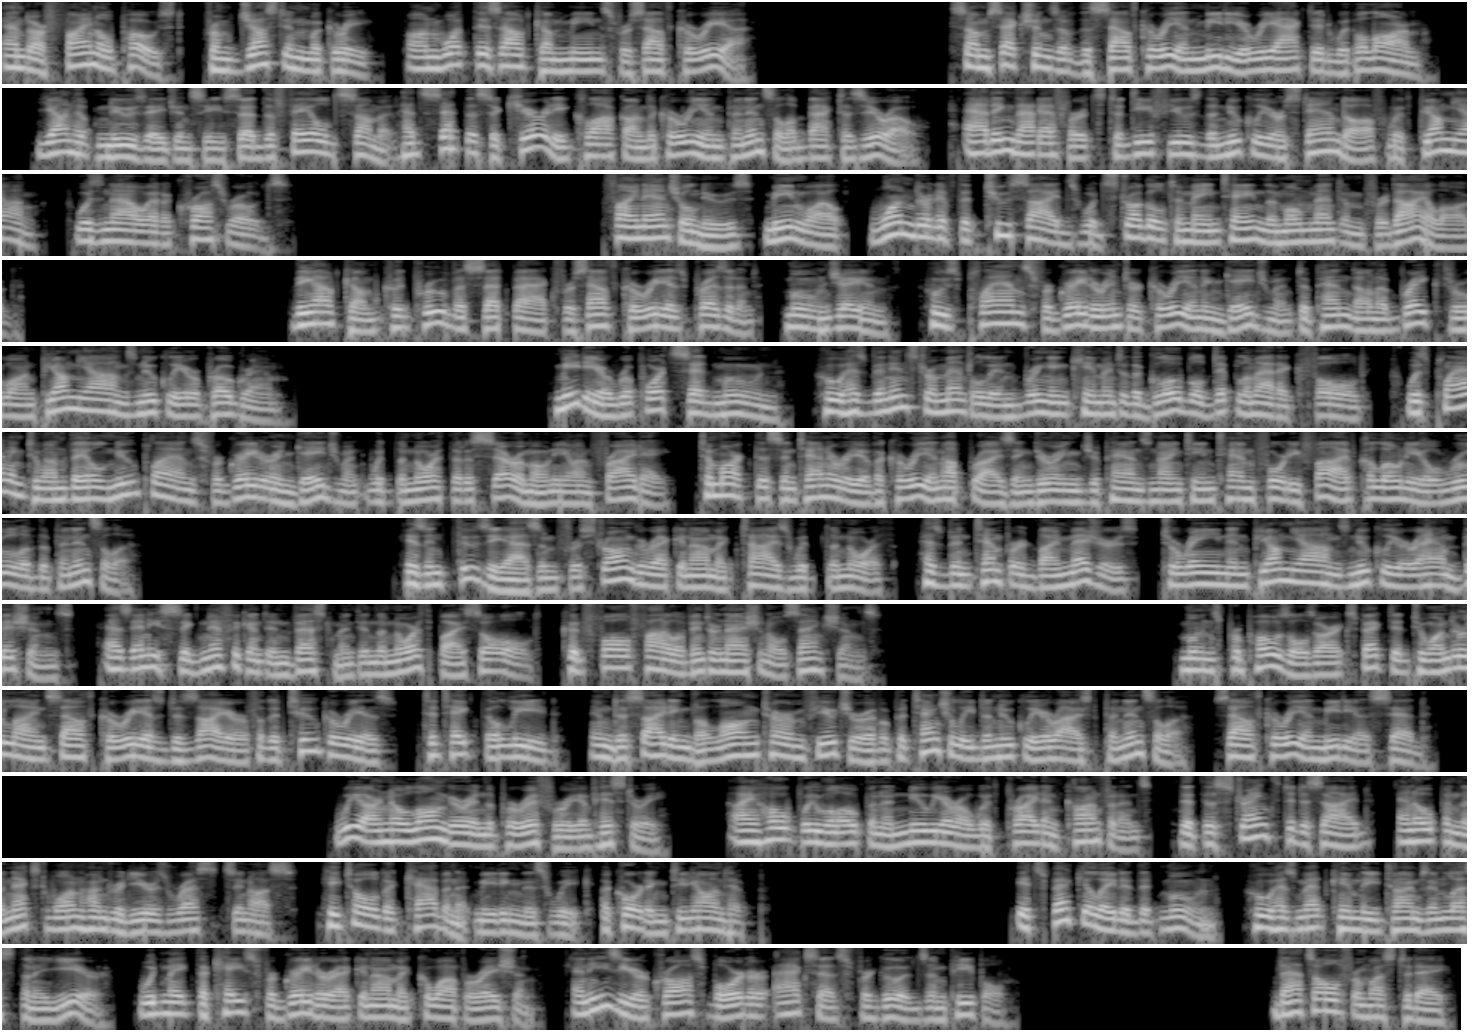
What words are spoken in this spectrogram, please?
And our final post from Justin McCurry on what this outcome means for South Korea. Some sections of the South Korean media reacted with alarm. Yonhap news agency said the failed summit had set the security clock on the Korean peninsula back to zero, adding that efforts to defuse the nuclear standoff with Pyongyang was now at a crossroads. Financial News, meanwhile, wondered if the two sides would struggle to maintain the momentum for dialogue. The outcome could prove a setback for South Korea's president, Moon Jae-in, whose plans for greater inter-Korean engagement depend on a breakthrough on Pyongyang's nuclear program. Media reports said Moon, who has been instrumental in bringing Kim into the global diplomatic fold, was planning to unveil new plans for greater engagement with the North at a ceremony on Friday to mark the centenary of a Korean uprising during Japan's 1910-45 colonial rule of the peninsula. His enthusiasm for stronger economic ties with the North has been tempered by measures to rein in Pyongyang's nuclear ambitions, as any significant investment in the North by Seoul could fall foul of international sanctions. Moon's proposals are expected to underline South Korea's desire for the two Koreas to take the lead in deciding the long-term future of a potentially denuclearized peninsula, South Korean media said. We are no longer in the periphery of history. I hope we will open a new era with pride and confidence that the strength to decide and open the next 100 years rests in us, he told a cabinet meeting this week, according to Yonhap. It's speculated that Moon, who has met Kim the times in less than a year, would make the case for greater economic cooperation and easier cross-border access for goods and people. That's all from us today.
